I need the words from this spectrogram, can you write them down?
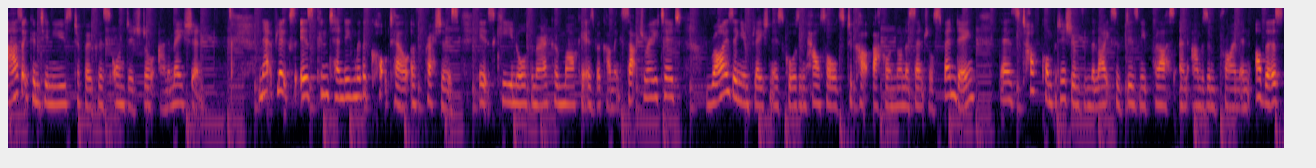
as it continues to focus on digital animation. Netflix is contending with a cocktail of pressures. Its key North American market is becoming saturated, rising inflation is causing households to cut back on non essential spending, there's tough competition from the likes of Disney Plus and Amazon Prime and others,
